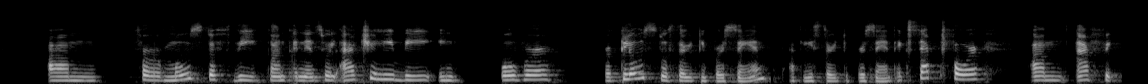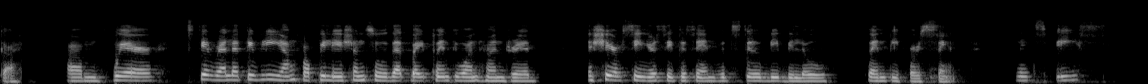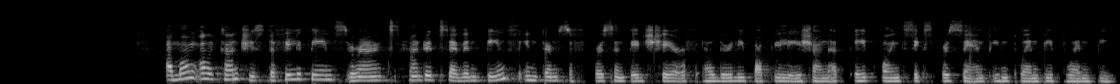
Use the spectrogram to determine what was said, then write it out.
um, for most of the continents will actually be in over or close to 30%, at least 30%, except for um, Africa, um, where still relatively young population, so that by 2100, the share of senior citizen would still be below 20%. Next, please. Among all countries, the Philippines ranks 117th in terms of percentage share of elderly population at 8.6% in 2020.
